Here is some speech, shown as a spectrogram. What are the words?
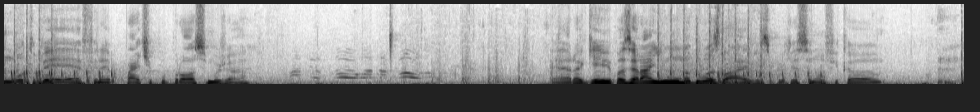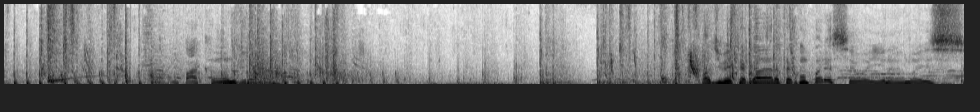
um outro BF, né? Partir pro próximo já. Era game pra zerar em uma, duas lives, porque senão fica empacando, velho. Pode ver que a galera até compareceu aí, né? Mas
